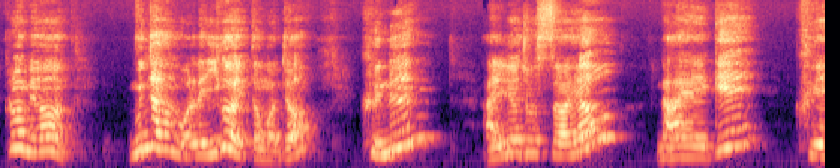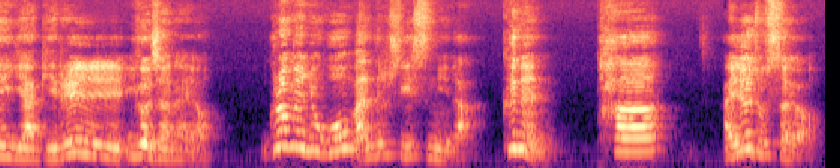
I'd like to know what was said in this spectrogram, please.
그러면 문장은 원래 이거였던 거죠. 그는 알려줬어요. 나에게 그의 이야기를 이거잖아요. 그러면 이거 만들 수 있습니다. 그는 다 알려줬어요.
